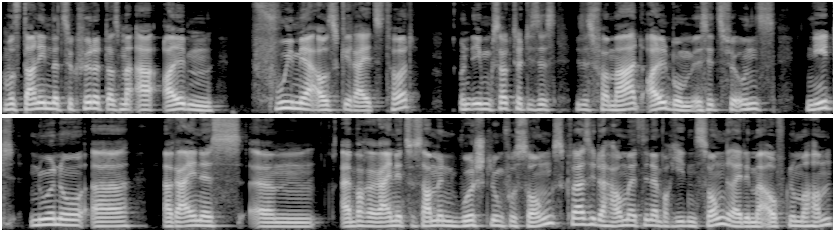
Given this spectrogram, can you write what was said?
was dann eben dazu geführt hat, dass man auch Alben viel mehr ausgereizt hat und eben gesagt hat, dieses, dieses Format Album ist jetzt für uns nicht nur noch äh, ein reines, ähm, einfach eine reine Zusammenwurstelung von Songs quasi, da hauen wir jetzt nicht einfach jeden Song rein, den wir aufgenommen haben,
